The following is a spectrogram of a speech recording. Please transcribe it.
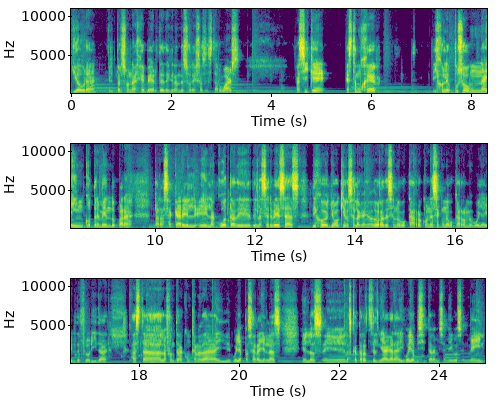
Yoda, el personaje verde de grandes orejas de Star Wars. Así que esta mujer híjole, puso un ahínco tremendo para, para sacar eh, la cuota de, las cervezas. Dijo, yo quiero ser la ganadora de ese nuevo carro. Con ese nuevo carro me voy a ir de Florida hasta la frontera con Canadá y voy a pasar ahí en las, en las, eh, las cataratas del Niágara y voy a visitar a mis amigos en Maine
